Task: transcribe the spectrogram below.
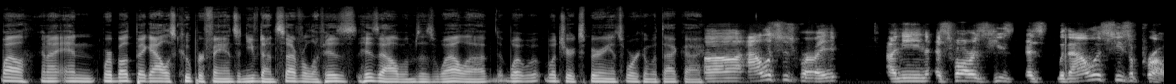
Well, and I and we're both big Alice Cooper fans, and you've done several of his his albums as well. Uh, what what's your experience working with that guy? Uh, Alice is great. I mean, as far as he's as with Alice, he's a pro.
